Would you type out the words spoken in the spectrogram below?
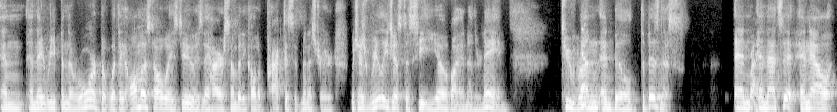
and and they reap in the reward. But what they almost always do is they hire somebody called a practice administrator which is really just a ceo by another name to run and build the business. And right. and that's it. And now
